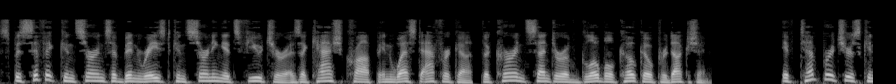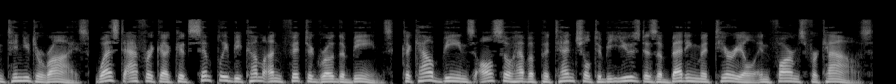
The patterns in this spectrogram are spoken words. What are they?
Specific concerns have been raised concerning its future as a cash crop in West Africa, the current center of global cocoa production. If temperatures continue to rise, West Africa could simply become unfit to grow the beans. Cacao beans also have a potential to be used as a bedding material in farms for cows.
